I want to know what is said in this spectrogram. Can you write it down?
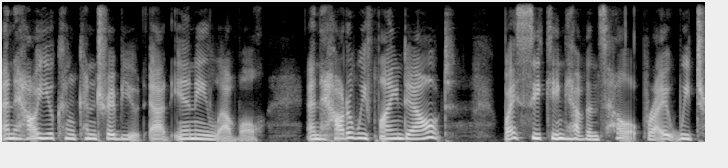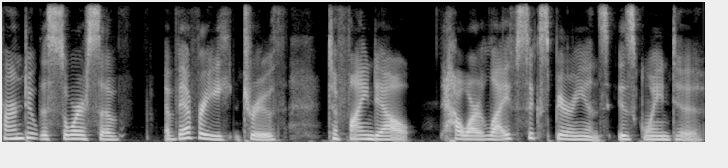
and how you can contribute at any level. And how do we find out? By seeking heaven's help, right? We turn to the source of, of every truth to find out how our life's experience is going to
